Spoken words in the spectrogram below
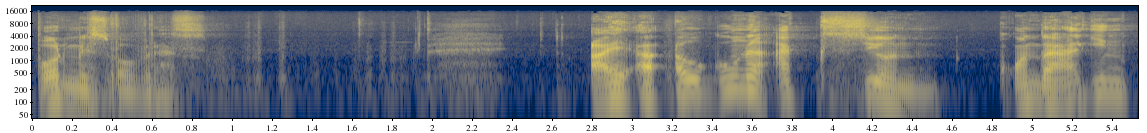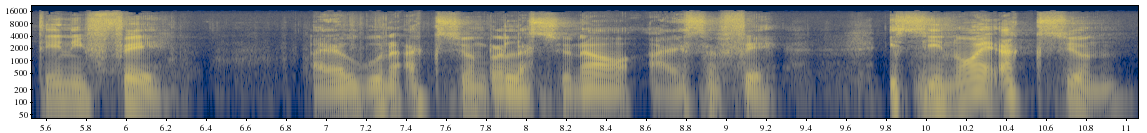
por mis obras. Hay alguna acción, cuando alguien tiene fe, hay alguna acción relacionada a esa fe. Y si no hay acción,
